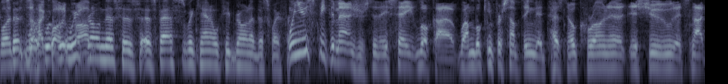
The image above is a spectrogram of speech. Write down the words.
Well, it's a high quality we, We've problem. grown this as, as fast as we can, and we'll keep growing it this way. when now. you speak to managers, do they say, "Look, uh, I'm looking for something that has no corona issue, that's not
